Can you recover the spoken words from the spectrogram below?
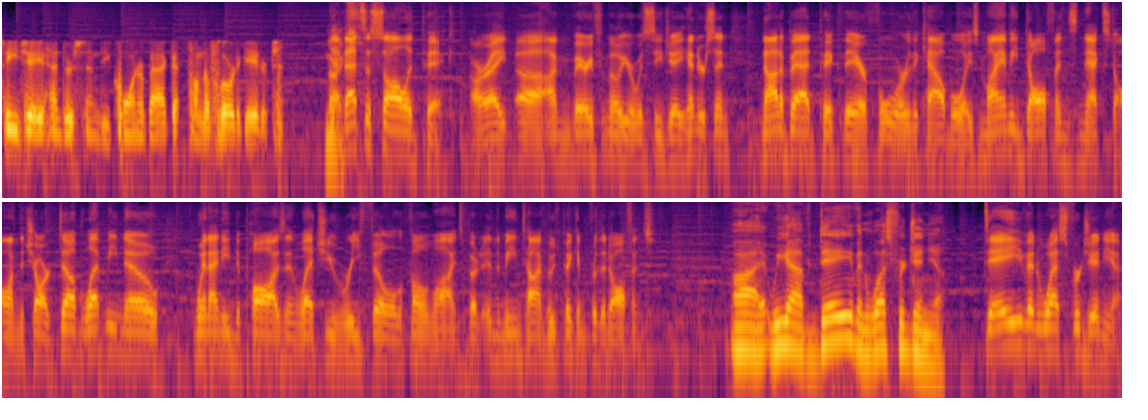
C.J. Henderson, the cornerback from the Florida Gators. Yeah, that's a solid pick. All right. Uh, I'm very familiar with CJ Henderson. Not a bad pick there for the Cowboys. Miami Dolphins next on the chart. Dub, let me know when I need to pause and let you refill the phone lines. But in the meantime, who's picking for the Dolphins? All right, we have Dave in West Virginia. Dave in West Virginia.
